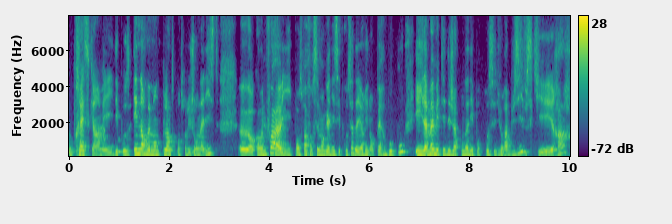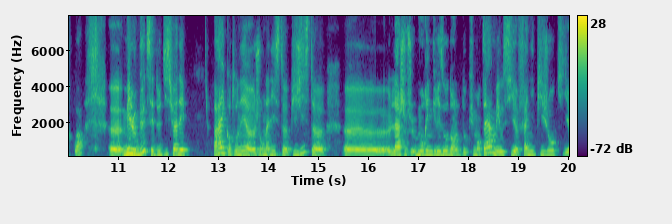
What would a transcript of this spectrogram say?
ou presque, hein, mais il dépose énormément de plaintes contre les journalistes. Euh, encore une fois, il pense pas forcément gagner ses procès. D'ailleurs, il en perd beaucoup et il a même été déjà condamné pour procédure abusive, ce qui est rare, quoi. Euh, mais le but, c'est de dissuader. Pareil, quand on est journaliste pigiste, là, Maureen Grisot dans le documentaire, mais aussi Fanny Pigeot qui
